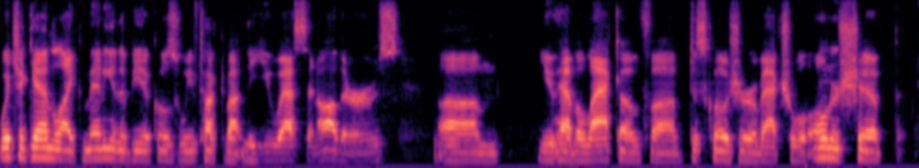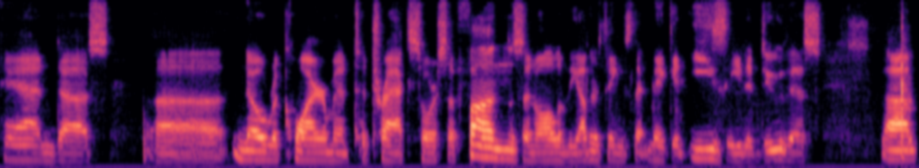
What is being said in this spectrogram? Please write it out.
which again, like many of the vehicles we've talked about in the U.S. and others, um, you have a lack of uh, disclosure of actual ownership and uh, uh, no requirement to track source of funds and all of the other things that make it easy to do this. Um,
